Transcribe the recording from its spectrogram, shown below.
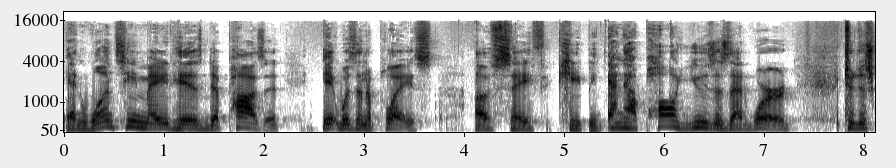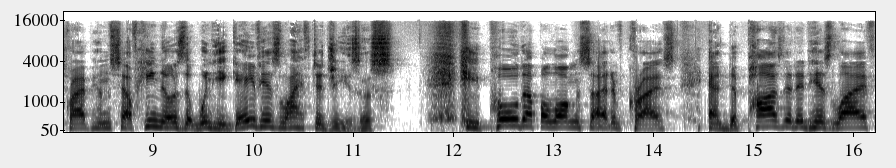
And once he made his deposit, it was in a place of safekeeping. And now Paul uses that word to describe himself. He knows that when he gave his life to Jesus, he pulled up alongside of Christ and deposited his life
